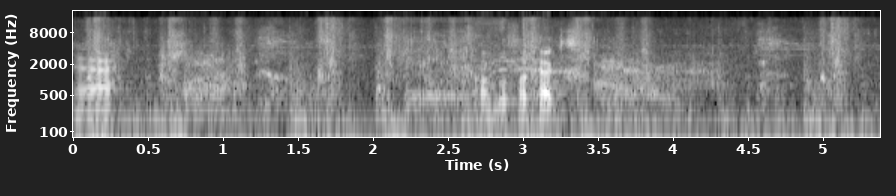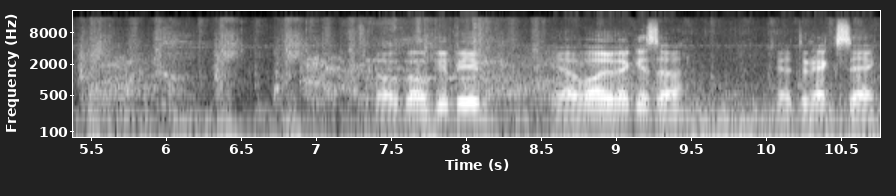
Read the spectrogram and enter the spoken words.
Ja. Combo verkackt. Go, go, gib ihm. Jawohl, weg ist er. Der Drecksack.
